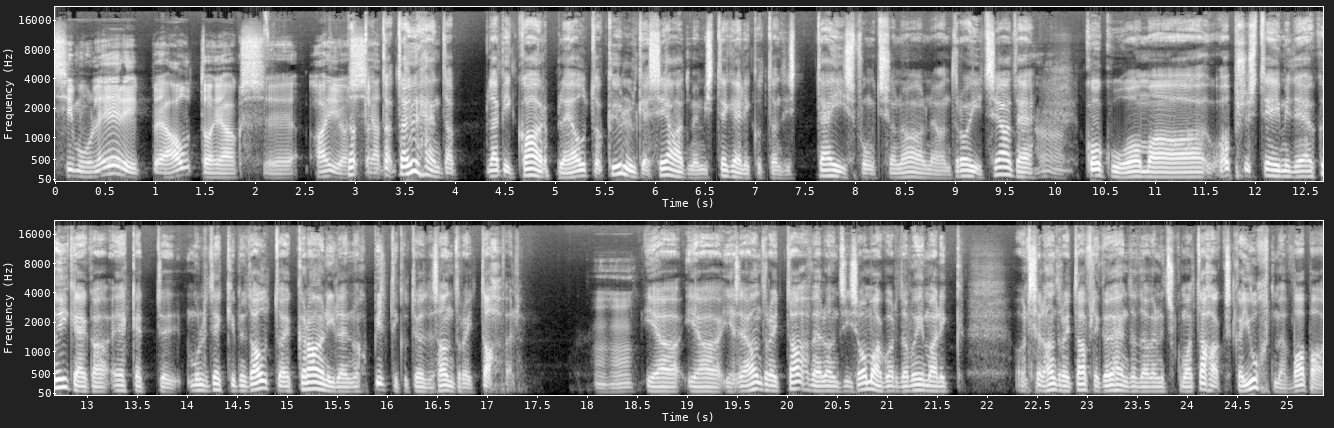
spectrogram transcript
simuleerib auto jaoks äh, iOS no, seadet. ta, ta ühendab läbi CarPlay auto külge seadme, mis tegelikult on siis täisfunktsionaalne Android seade kogu oma opsüsteemide ja kõigega. ehk et mul tekib nüüd auto ekraanile noh piltlikult öeldes Android tahvel mm. -hmm. ja, ja, ja see Android tahvel on siis omakorda võimalik, on selle Android tahvliga ühendada veel näiteks, kui ma tahaks ka juhtmevaba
